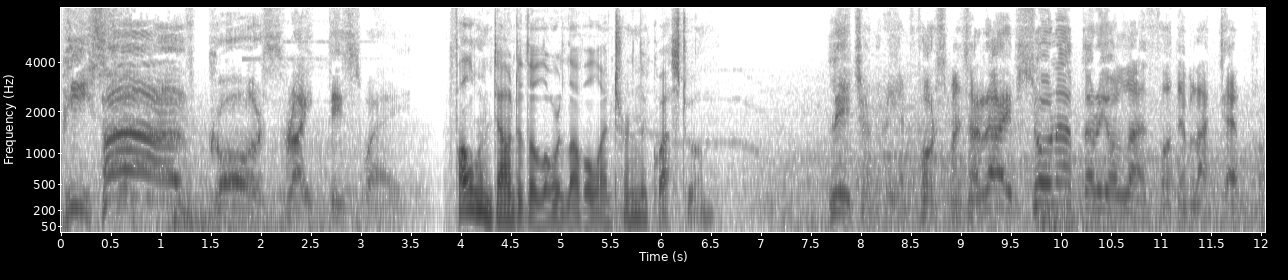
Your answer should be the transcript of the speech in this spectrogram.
Peace. Of course, right this way. Follow him down to the lower level and turn the quest to him. Legion reinforcements arrive soon after you left for the Black Temple.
